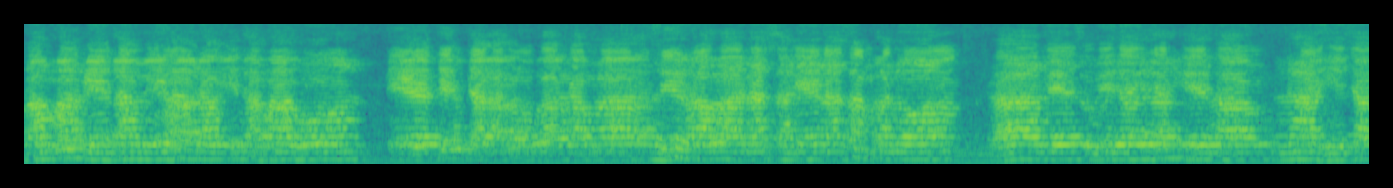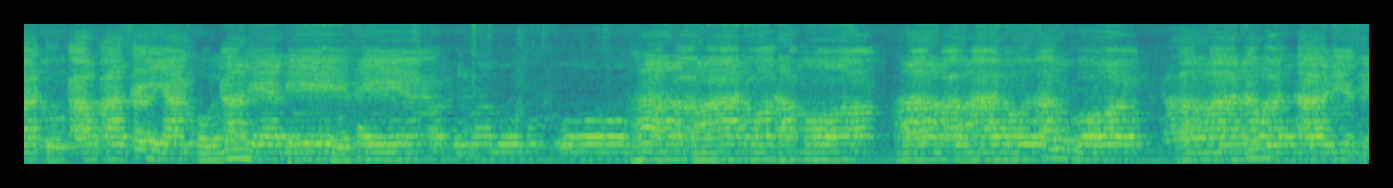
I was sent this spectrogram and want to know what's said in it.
พระมเมตังวิหารังอิตมาโหเอติจานุปกรรมาสิราวานัสเนนะสัมปโนราเมสุวินัยยัเกตังนาหิจาตุกัปปัสสยังคนาเลเตเท พุทโธหาปาโนธรรมโมหาปาโนสังโฆธรรมานวัตตานิสิ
